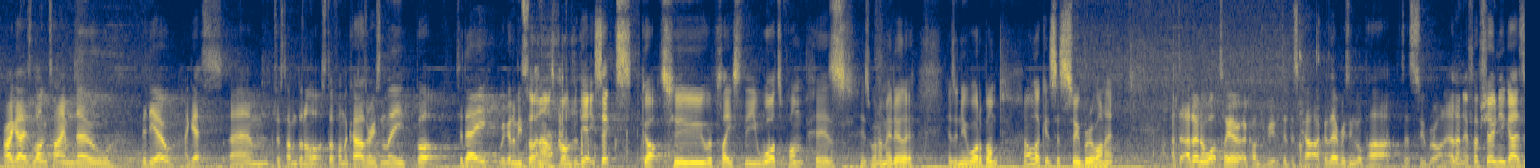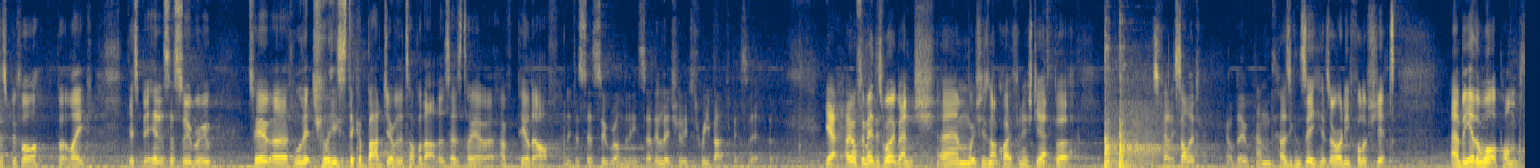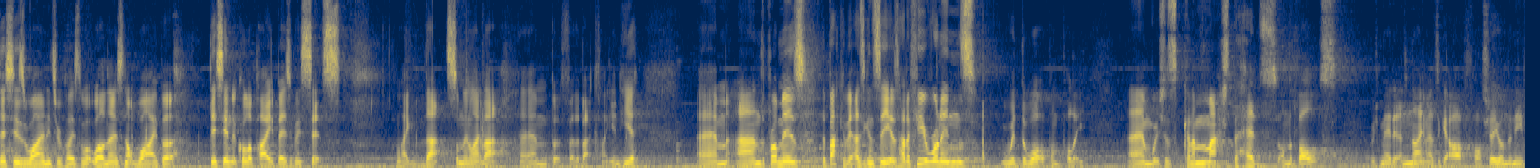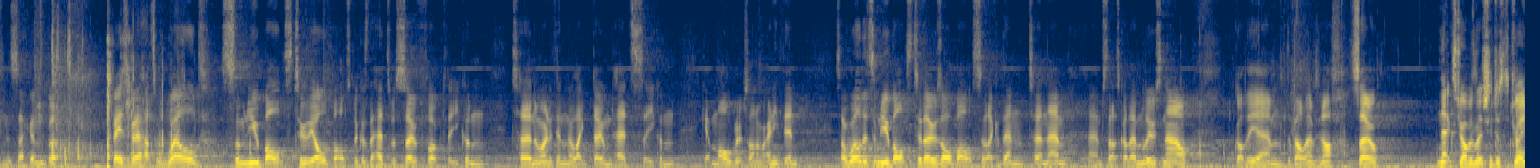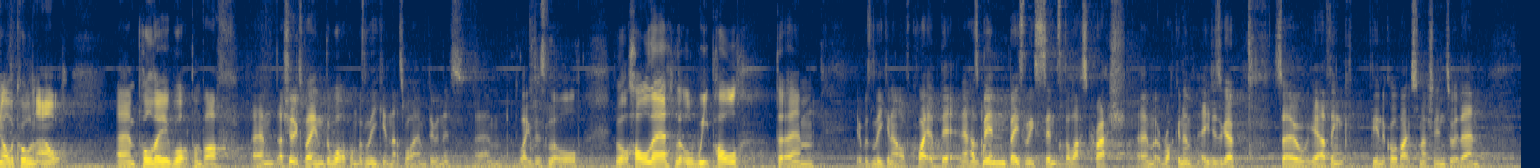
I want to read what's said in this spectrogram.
Alright guys, long time no video, I guess. Um, just haven't done a lot of stuff on the cars recently, but today we're going to be sorting out problems with the 86. Got to replace the water pump. Here's, here's one I made earlier. Here's a new water pump. Oh look, it's a Subaru on it. I don't know what Toyota contributed to this car because every single part says Subaru on it. I don't know if I've shown you guys this before, but like this bit here that says Subaru, Toyota literally stick a badge over the top of that that says Toyota. I've peeled it off and it just says Subaru underneath. So they literally just rebadge bits of it. But yeah, I also made this workbench, um, which is not quite finished yet, but it's fairly solid. It'll do. And as you can see, it's already full of shit. Um, but yeah, the water pump. This is why I need to replace the water. Well, no, it's not why, but this intercooler pipe basically sits like that, something like that, um, but further back, like in here. Um, and the problem is, the back of it, as you can see, has had a few run-ins with the water pump pulley, um, which has kind of mashed the heads on the bolts, which made it a nightmare to get off. I'll show you underneath in a second, but basically I had to weld some new bolts to the old bolts because the heads were so fucked that you couldn't turn them or anything. They're like domed heads, so you couldn't get mole grips on them or anything. So I welded some new bolts to those old bolts so I could then turn them. Um, so that's got them loose now. Got the, um, the belt and everything off. So next job is literally just to drain all the coolant out, um, pull the water pump off. Um, I should explain, the water pump was leaking, that's why I'm doing this. Um, like this little little hole there, little weep hole that um, it was leaking out of quite a bit. And it has been basically since the last crash um, at Rockingham ages ago. So yeah, I think the intercooler pipe smashing into it then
